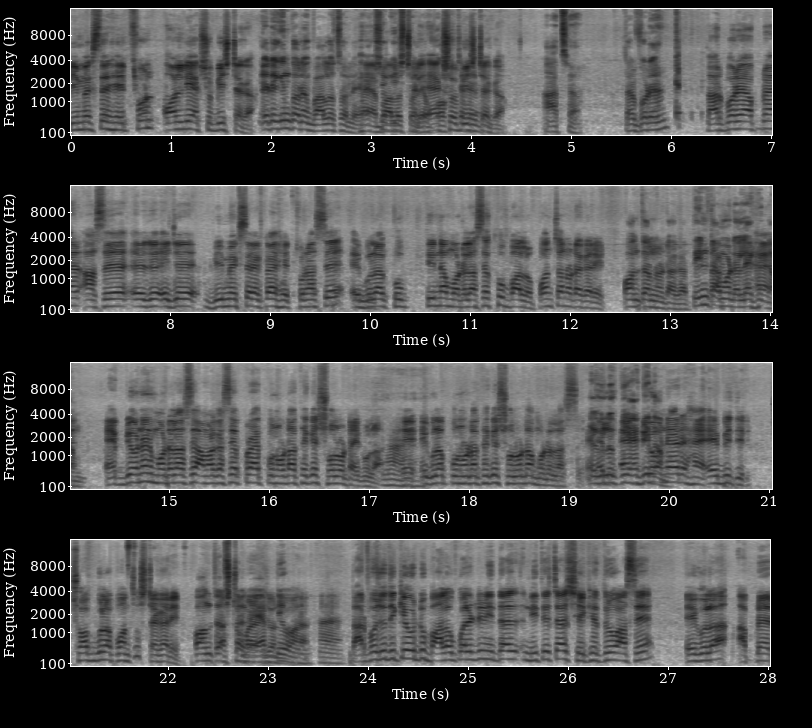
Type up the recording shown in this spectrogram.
রিমেক্স এর হেডফোন অনলি একশো বিশ টাকা। এটা কিন্তু অনেক ভালো চলে হ্যাঁ, ভালো চলে, একশো বিশ টাকা। আচ্ছা তারপরে? তারপরে আপনার আছে এই যে এই বিমেক্স এর একটা হেডফোন আছে এগুলা খুব তিনটা মডেল আছে খুব ভালো পঞ্চান্ন টাকা রেট পঞ্চান্ন টাকা তিনটা মডেল একই হ্যাঁ দাম। এফডিওনের মডেল আছে আমার কাছে প্রায় পনেরোটা থেকে ষোলোটা এগুলা। হ্যাঁ। এগুলা পনেরোটা থেকে ষোলোটা মডেল আছে। এগুলো দাম? এফডিওনের হ্যাঁ এবিটির সবগুলা পঞ্চাশ টাকা রেট 50 টাকা, FD1, হ্যাঁ। তারপর যদি কেউ একটু ভালো কোয়ালিটি নিতে নিতে চায় সেক্ষেত্রেও আছে। এগুলা আপনার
